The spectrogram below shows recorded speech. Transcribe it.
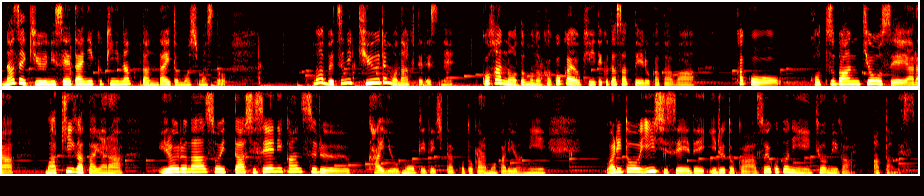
なぜ急に生態に行く気になったんだいと申しますと、まあ別に急でもなくてですね、ご飯のお供の過去回を聞いてくださっている方は、過去骨盤矯正やら巻き型やらいろいろなそういった姿勢に関する会を設けてきたことからもわかるように割といい姿勢でいるとかそういうことに興味があったんです。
